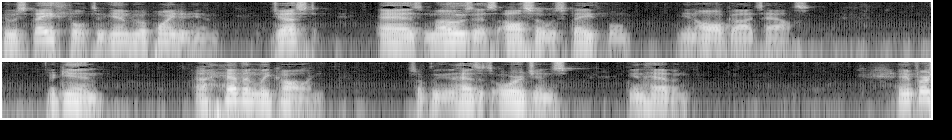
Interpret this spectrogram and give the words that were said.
who was faithful to him who appointed him, just as Moses also was faithful in all God's house. Again, a heavenly calling, something that has its origins in heaven. And in 1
